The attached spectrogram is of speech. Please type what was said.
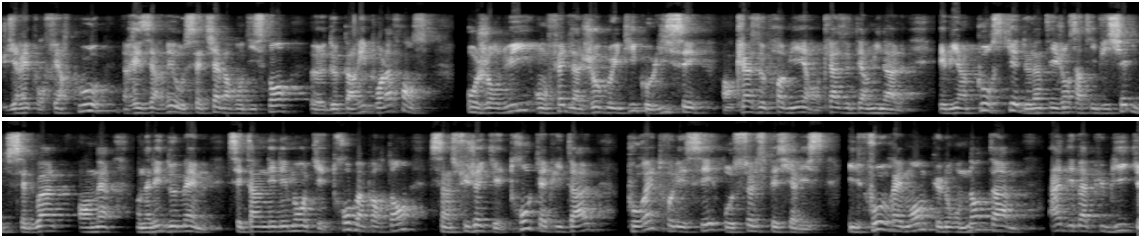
je dirais pour faire court, réservé au 7e arrondissement euh, de Paris pour la France. Aujourd'hui, on fait de la géopolitique au lycée, en classe de première, en classe de terminale. Eh bien, pour ce qui est de l'intelligence artificielle, ça doit en, aller de même. C'est un élément qui est trop important, c'est un sujet qui est trop capital pour être laissé aux seuls spécialistes. Il faut vraiment que l'on entame un débat public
